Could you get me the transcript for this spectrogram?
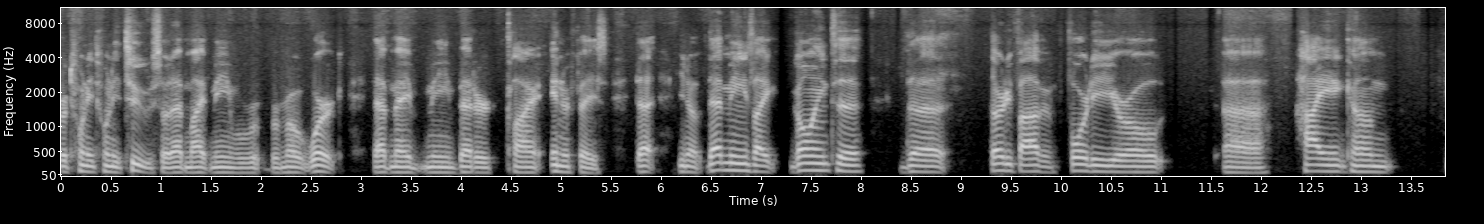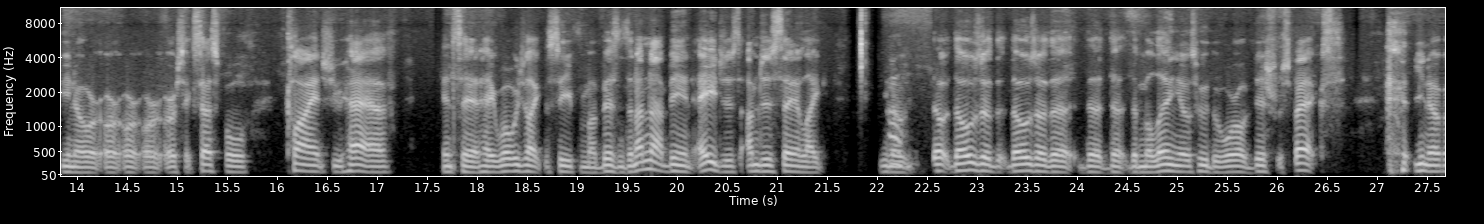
for 2022. So that might mean re- remote work. That may mean better client interface. That you know that means like going to the 35 and 40 year old uh, high income, you know, or, or, or, or successful clients you have and said, Hey, what would you like to see from my business? And I'm not being ageist. I'm just saying like, you know, oh. th- those are the, those are the, the, the, the millennials who the world disrespects, you know,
